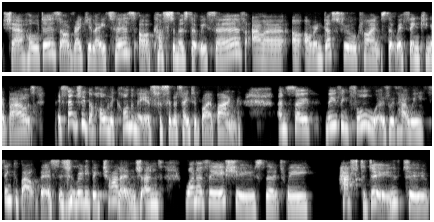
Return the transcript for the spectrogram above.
shareholders, our regulators, our customers that we serve, our, our, our, industrial clients that we're thinking about. Essentially, the whole economy is facilitated by a bank. And so, moving forward with how we think about this is a really big challenge. And one of the issues that we have to do to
